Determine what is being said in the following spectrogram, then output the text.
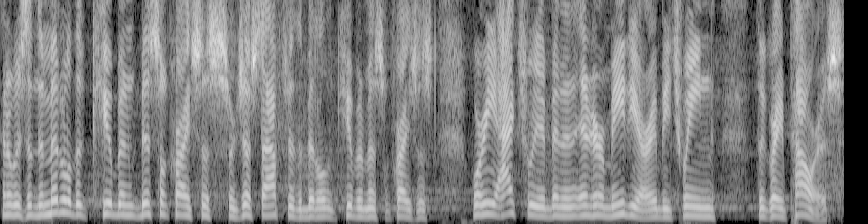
and it was in the middle of the Cuban Missile Crisis, or just after the middle of the Cuban Missile Crisis, where he actually had been an intermediary between the great powers.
